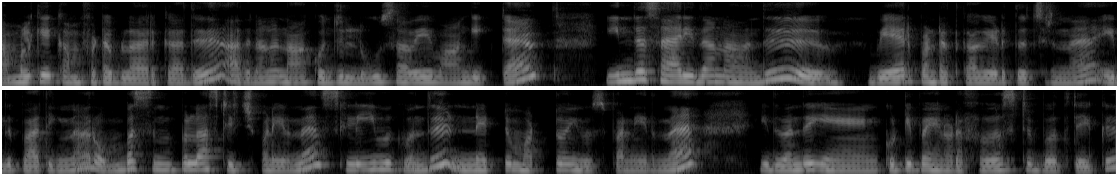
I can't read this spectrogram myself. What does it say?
நம்மளுக்கே கம்ஃபர்டபுளாக இருக்காது. அதனால் நான் கொஞ்சம் லூஸாகவே வாங்கிக்கிட்டேன். இந்த சாரீ தான் நான் வந்து வேர் பண்ணுறதுக்காக எடுத்து வச்சுருந்தேன் இது பார்த்திங்கன்னா ரொம்ப சிம்பிளாக ஸ்டிச் பண்ணியிருந்தேன். ஸ்லீவுக்கு வந்து நெட்டு மட்டும் யூஸ் பண்ணியிருந்தேன். இது வந்து என் குட்டி பையனோட ஃபர்ஸ்ட் பர்த்டேக்கு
